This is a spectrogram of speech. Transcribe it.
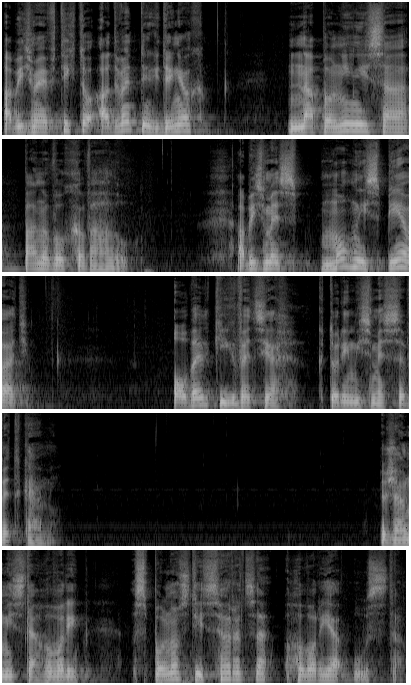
aby sme v týchto adventných dňoch naplnili sa pánovou chválou. Aby sme mohli spievať o veľkých veciach, ktorými sme svetkami. Žalmista hovorí, z plnosti srdca hovoria ústa.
